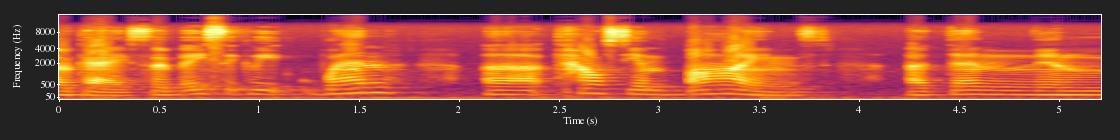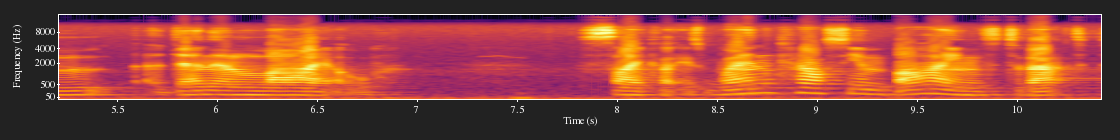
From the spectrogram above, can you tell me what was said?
Okay, so basically when uh, calcium binds adenyl, adenylyl cyclase, when calcium binds to that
